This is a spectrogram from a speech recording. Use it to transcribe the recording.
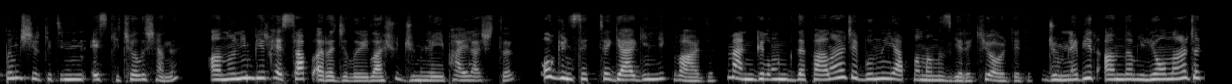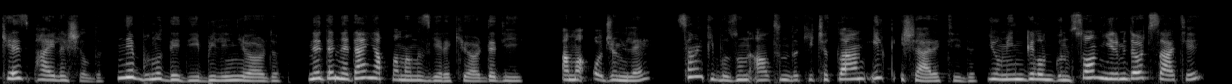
Yapım şirketinin eski çalışanı, anonim bir hesap aracılığıyla şu cümleyi paylaştı. O gün sette gerginlik vardı. Mengelong defalarca bunu yapmamamız gerekiyor dedi. Cümle bir anda milyonlarca kez paylaşıldı. Ne bunu dediği biliniyordu. Ne de neden yapmamamız gerekiyor dediği. Ama o cümle, sanki buzun altındaki çıtlağın ilk işaretiydi. Yumin Gelong'un son 24 saati,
